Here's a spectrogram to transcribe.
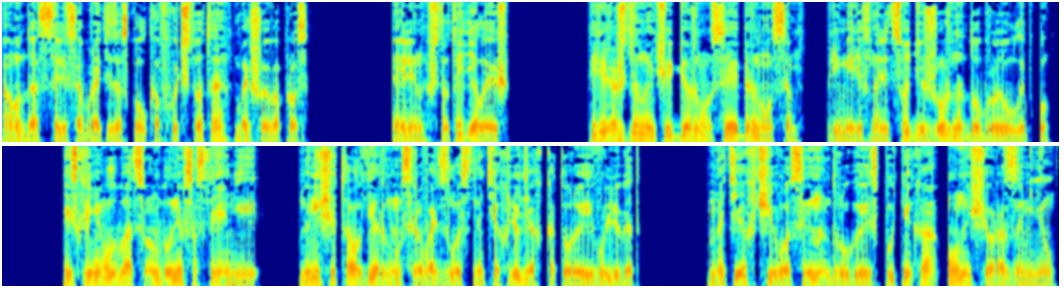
А удастся ли собрать из осколков хоть что-то – большой вопрос. «Эллен, что ты делаешь?» Перерожденный чуть дернулся и обернулся, примерив на лицо дежурно добрую улыбку. Искренне улыбаться он был не в состоянии, но не считал верным срывать злость на тех людях, которые его любят. На тех, чьего сына, друга и спутника он еще раз заменил.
